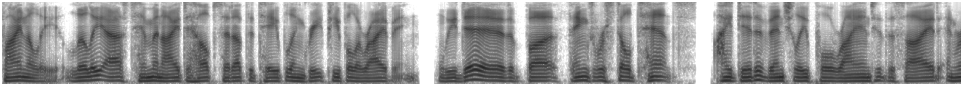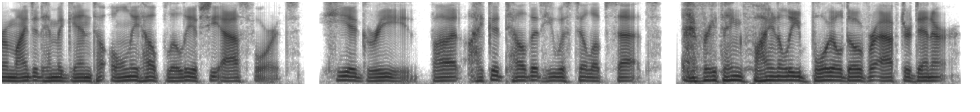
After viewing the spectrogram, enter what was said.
Finally, Lily asked him and I to help set up the table and greet people arriving. We did, but things were still tense. I did eventually pull Ryan to the side and reminded him again to only help Lily if she asked for it. He agreed, but I could tell that he was still upset. Everything finally boiled over after dinner.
